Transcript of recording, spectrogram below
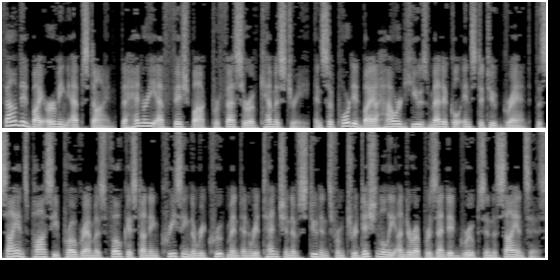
Founded by Irving Epstein, the Henry F. Fischbach Professor of Chemistry, and supported by a Howard Hughes Medical Institute grant, the Science Posse program is focused on increasing the recruitment and retention of students from traditionally underrepresented groups in the sciences.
